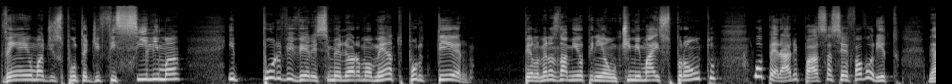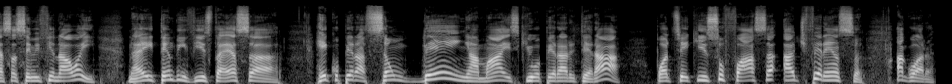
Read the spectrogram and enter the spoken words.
Vem aí uma disputa dificílima. E por viver esse melhor momento, por ter pelo menos na minha opinião, um time mais pronto, o Operário passa a ser favorito nessa semifinal aí. Né? E tendo em vista essa recuperação bem a mais que o Operário terá, pode ser que isso faça a diferença. Agora,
